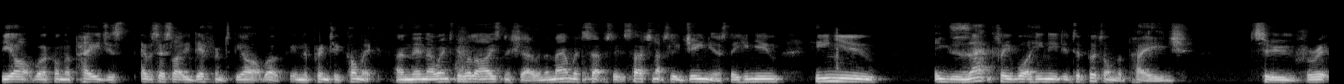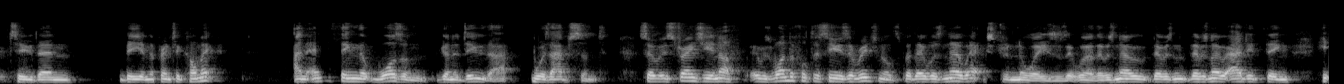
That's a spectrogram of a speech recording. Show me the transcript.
the artwork on the page is ever so slightly different to the artwork in the printed comic. And then I went to the Will Eisner show, and the man was absolute, such an absolute genius that he knew he knew exactly what he needed to put on the page to for it to then be in the printed comic. And anything that wasn't going to do that was absent. So it was strangely enough, it was wonderful to see his originals, but there was no extra noise, as it were. There was no, there was, there was no added thing. He,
